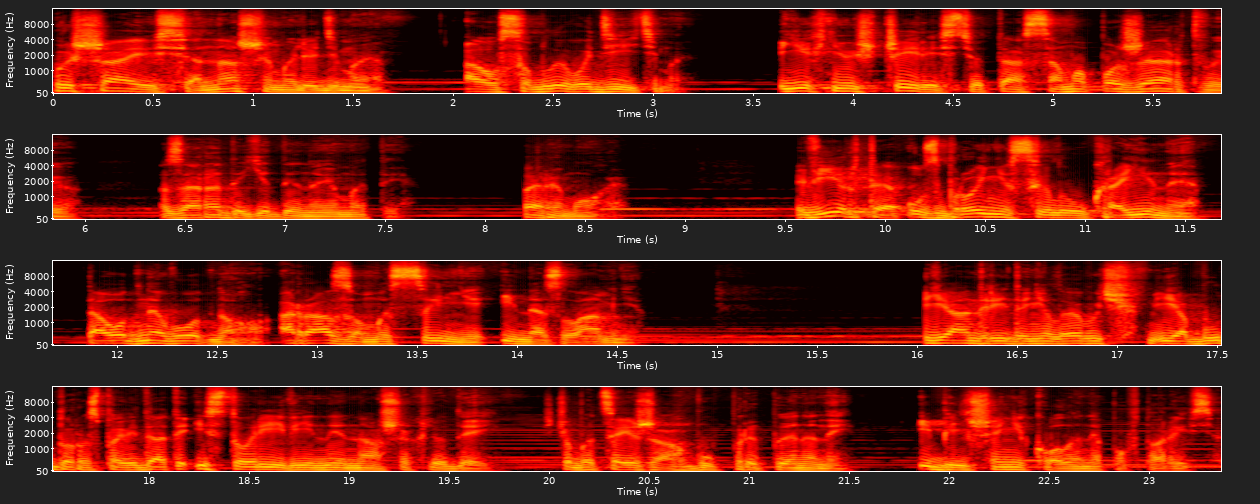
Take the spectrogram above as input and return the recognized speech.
Пишаюся нашими людьми, а особливо дітьми, їхньою щирістю та самопожертвою заради єдиної мети перемоги. Вірте у Збройні Сили України та одне в одного, разом ми сильні і незламні. Я Андрій Данілевич, і я буду розповідати історії війни наших людей, щоб цей жах був припинений і більше ніколи не повторився.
